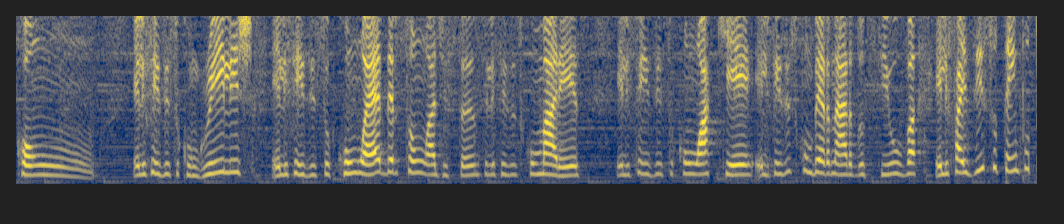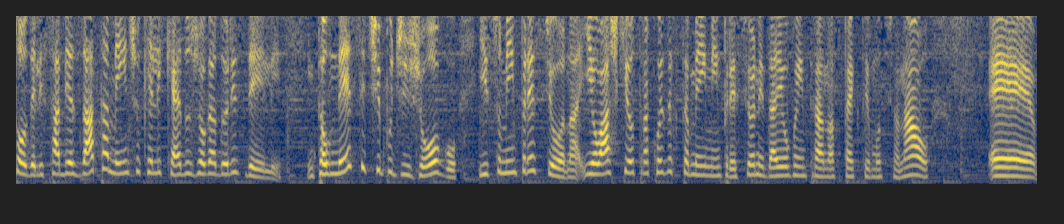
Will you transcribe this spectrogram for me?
com ele fez isso com Grealish, ele fez isso com o Ederson à distância, ele fez isso com o Mares, ele fez isso com o Ake, ele fez isso com o Bernardo Silva. Ele faz isso o tempo todo, ele sabe exatamente o que ele quer dos jogadores dele. Então, nesse tipo de jogo, isso me impressiona. E eu acho que outra coisa que também me impressiona, e daí eu vou entrar no aspecto emocional, é.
